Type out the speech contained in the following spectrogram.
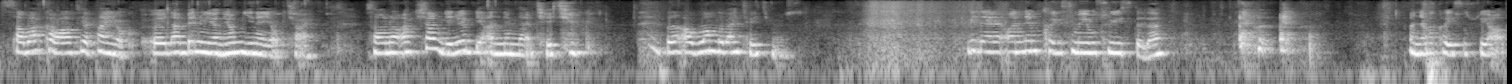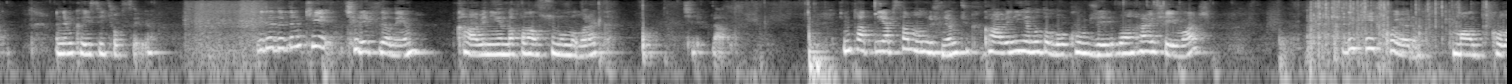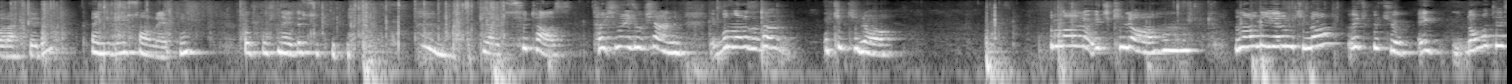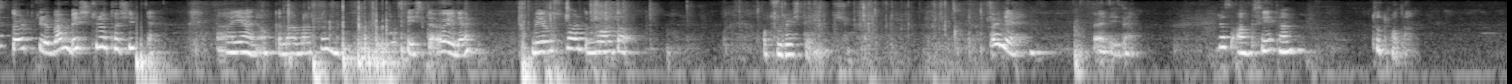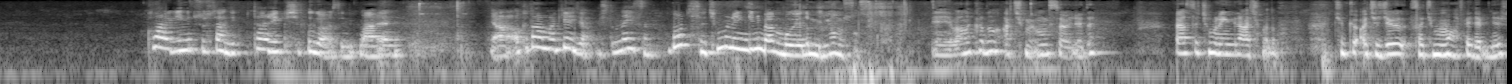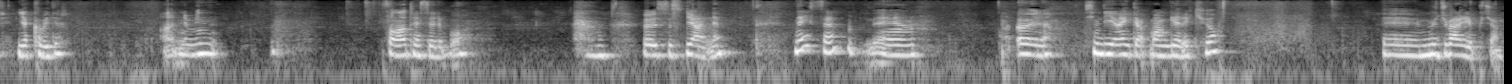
Sabah kahvaltı yapan yok. Öğlen ben uyanıyorum yine yok çay. Sonra akşam geliyor bir annemler çay içiyor. Ben ablamla ben çay içmiyoruz. Bir de annem kayısı meyve suyu istedi. Anneme kayısı suyu aldım. Annem kayısıyı çok seviyor. Bir de dedim ki çilekli alayım. Kahvenin yanında falan sunum olarak çilekli aldım. Şimdi tatlı yapsam onu düşünüyorum. Çünkü kahvenin yanında lokum, jelibon her şey var. Bir de kek koyarım mantık olarak dedim. Ben bunu sonra yapayım. Boş boşuna evde süt bitti. ya süt az. Taşımayı çok üşendim. E, Bunlar zaten 2 kilo. Bunlarla 3 kilo. Bunlar da yarım kilo, 3,5. E, domates 4 kilo. Ben 5 kilo taşıyıp de. Aa, yani o kadar ben mi? Neyse işte öyle. Meyve vardı bu arada 35 TL'ymiş. Öyle. Öyleydi. Biraz anksiyetem tutmadı. O kadar giyinip süslendik. Bir tane yakışıklı görseydik ben yani. Yani o kadar makyaj yapmıştım. Neyse. Bu arada saçımın rengini ben boyadım biliyor musunuz? Ee, bana kadın açmamı söyledi. Ben saçımın rengini açmadım. Çünkü açıcı saçımı mahvedebilir, yakabilir. Annemin sanat eseri bu. Böyle süslü annem. Neyse. eee, öyle. Şimdi yemek yapmam gerekiyor. Eee, mücver yapacağım.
